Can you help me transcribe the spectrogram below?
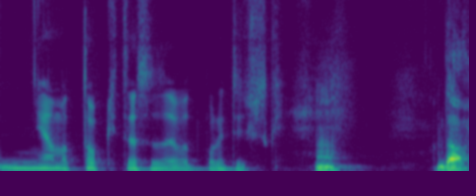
нямат топките да се заяват политически. Да,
